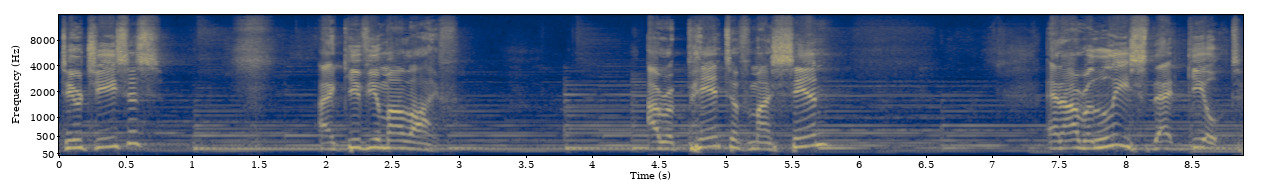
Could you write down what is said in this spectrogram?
Dear Jesus, I give you my life. I repent of my sin and I release that guilt.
